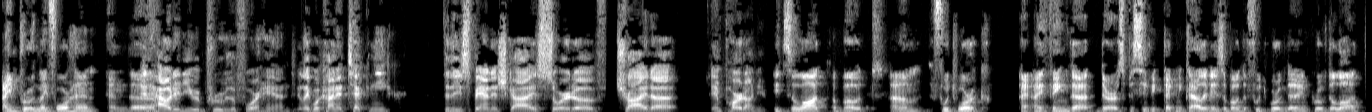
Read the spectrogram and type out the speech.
I improved my forehand and, uh, and how did you improve the forehand? Like what kind of technique do these Spanish guys sort of try to impart on you? it's a lot about um, footwork. I, I think that there are specific technicalities about the footwork that I improved a lot.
